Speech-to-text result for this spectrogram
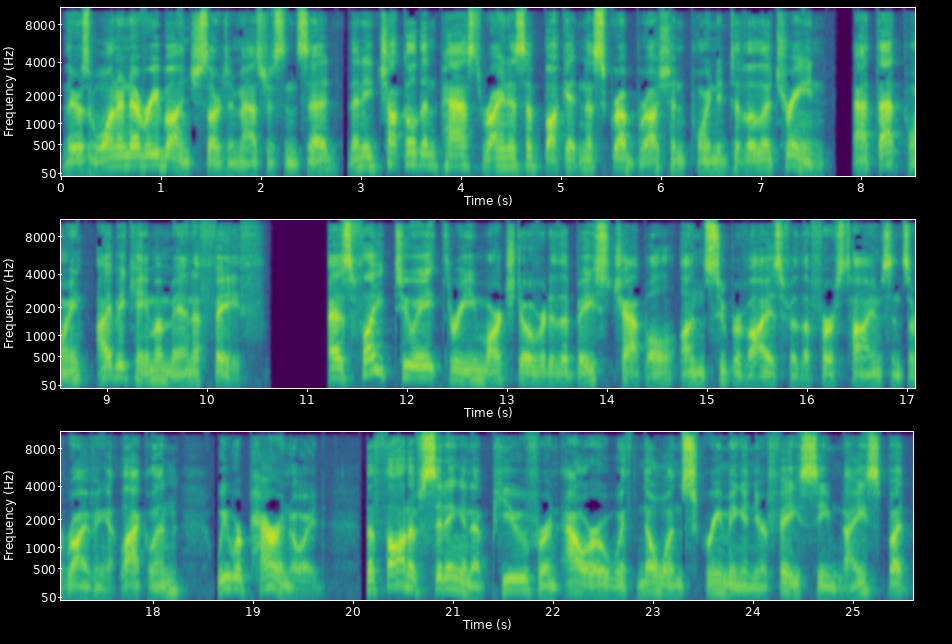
There's one in every bunch, Sergeant Masterson said. Then he chuckled and passed Rhinus a bucket and a scrub brush and pointed to the latrine. At that point, I became a man of faith. As Flight 283 marched over to the base chapel, unsupervised for the first time since arriving at Lackland, we were paranoid. The thought of sitting in a pew for an hour with no one screaming in your face seemed nice, but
